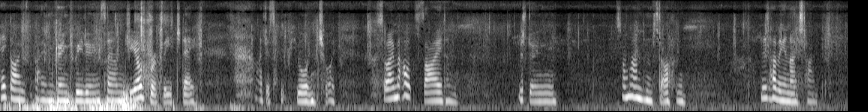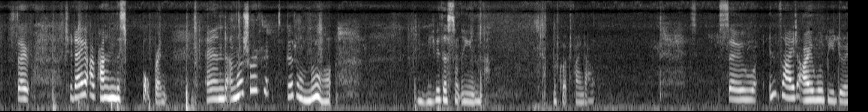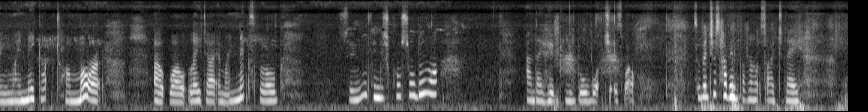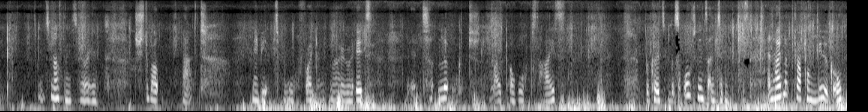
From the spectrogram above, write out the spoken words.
Hey guys, I'm going to be doing some geography today. I just hope you'll enjoy. So I'm outside and just doing some random stuff and just having a nice time. So today I found this footprint and I'm not sure if it's good or not. Maybe there's something in there. We've got to find out. So inside I will be doing my makeup tomorrow. Uh, well, later in my next vlog. So fingers crossed I'll do that. And I hope you will watch it as well. So we're just having fun outside today. It's nothing serious. Just about that. Maybe it's wolf, I don't know. It's it looked like a wolf size because it was 14 centimeters. And I looked up on Google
